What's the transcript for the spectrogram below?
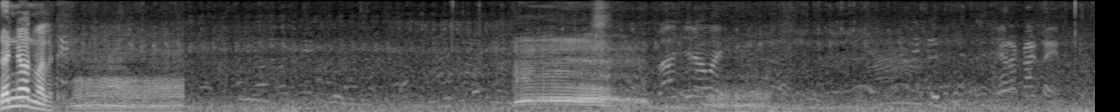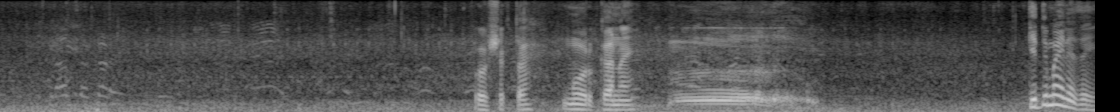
धन्यवाद मालक. पाहू शकता. मोरकान आहे किती महिन्याचं आहे?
